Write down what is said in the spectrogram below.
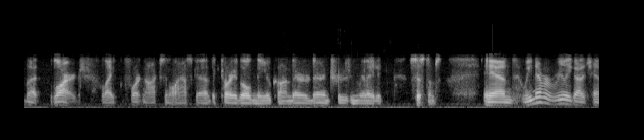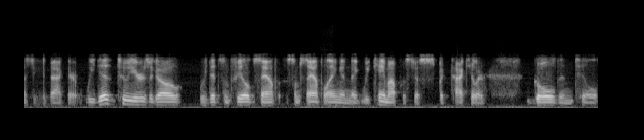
but large, like Fort Knox in Alaska, Victoria Gold in the Yukon. They're they're intrusion related systems, and we never really got a chance to get back there. We did two years ago. We did some field sample some sampling, and they, we came up with just spectacular golden till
